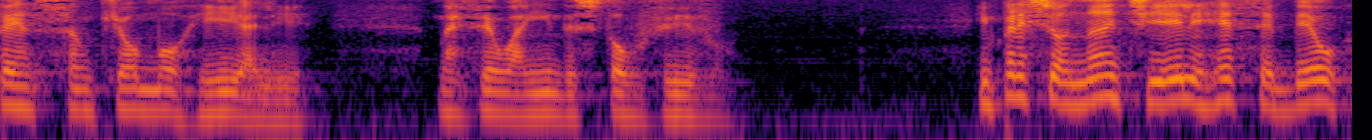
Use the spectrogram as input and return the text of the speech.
pensam que eu morri ali, mas eu ainda estou vivo. Impressionante, ele recebeu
